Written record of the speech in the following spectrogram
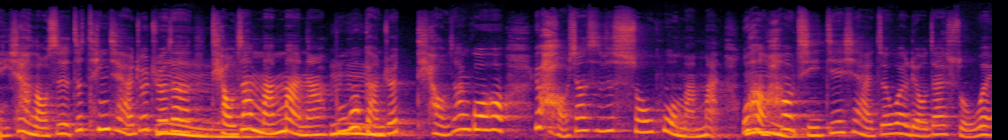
等一下，老师，这听起来就觉得嗯挑战满满啊。嗯不过感觉挑战过后，又好像是不是收获满满？我很好奇，接下来这位留在所谓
